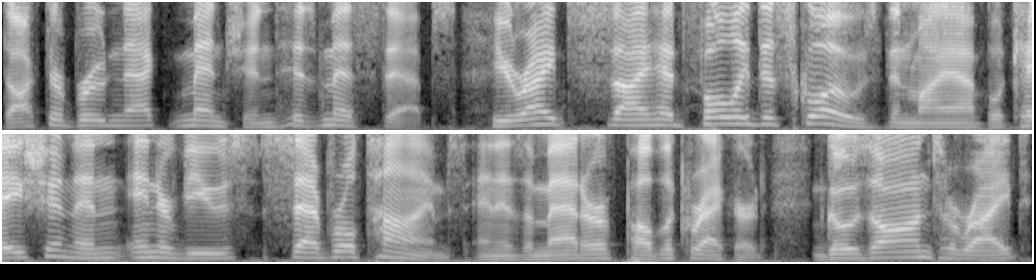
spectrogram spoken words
Dr. Brudnak mentioned his missteps. He writes, I had fully disclosed in my application and interviews several times and is a matter of public record. Goes on to write,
